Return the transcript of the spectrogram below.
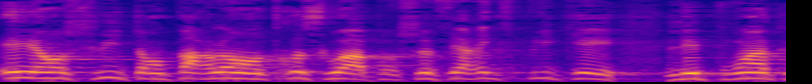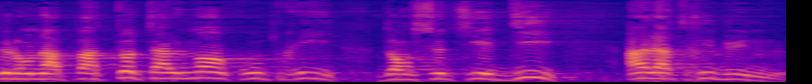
et ensuite en parlant entre soi pour se faire expliquer les points que l'on n'a pas totalement compris dans ce qui est dit à la tribune.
